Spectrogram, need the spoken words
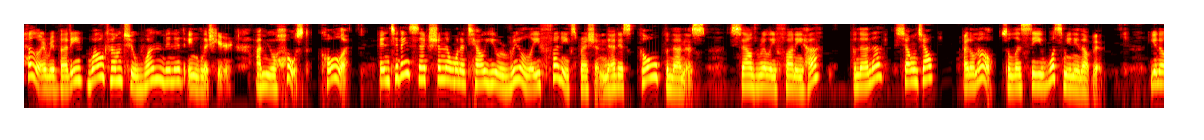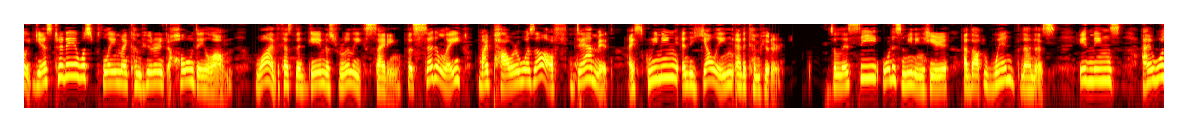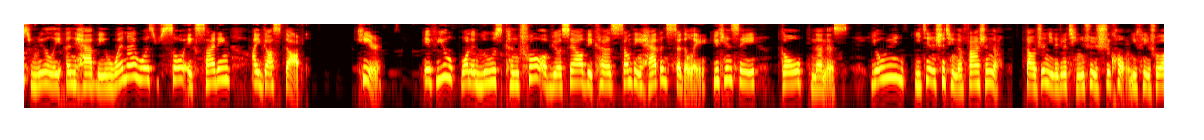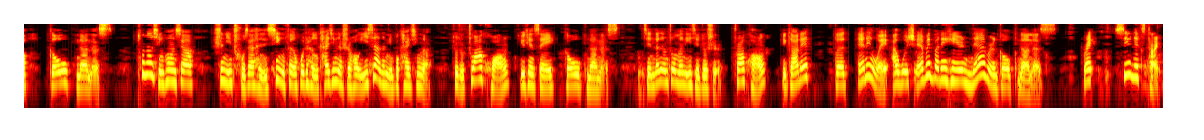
Hello, everybody. Welcome to One Minute English here. I'm your host, Cola. In today's section, I want to tell you a really funny expression that is go bananas. Sounds really funny, huh? Banana? 香蕉? I don't know. So let's see what's meaning of it. You know, yesterday I was playing my computer the whole day long. Why? Because the game is really exciting. But suddenly, my power was off. Damn it. I screaming and yelling at the computer. So let's see what is meaning here about when bananas. It means I was really unhappy when I was so exciting I got stopped. Here, if you want to lose control of yourself because something happened suddenly, you can say go bananas. 由于一件事情的发生啊，导致你的这个情绪失控，你可以说 go bananas。通常情况下，是你处在很兴奋或者很开心的时候，一下子你不开心了。 就是抓狂，you can say go bananas。简单的中文理解就是抓狂，you got it? But anyway, I wish everybody here never go bananas. Right? See you next time.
